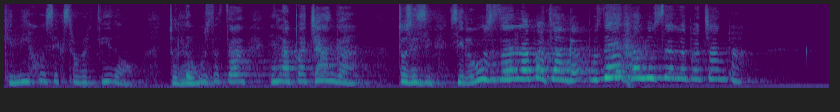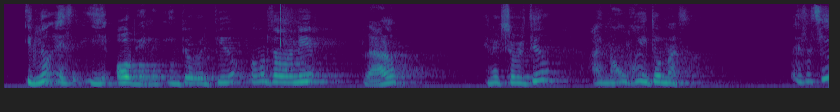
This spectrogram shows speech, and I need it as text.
que mi hijo es extrovertido. Entonces le gusta estar en la pachanga. Entonces, si, le gusta estar en la pachanga, pues déjalo estar en la pachanga. Y, no, es, y obvio, el introvertido, vamos a dormir, claro. El extrovertido, hay más un jueguito más. Es así.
